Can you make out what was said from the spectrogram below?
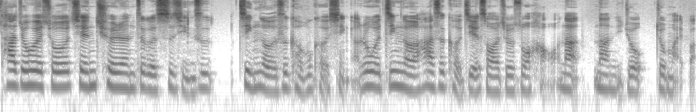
他就会说先确认这个事情是金额是可不可行啊。如果金额他是可接受，就说好，那那你就就买吧。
